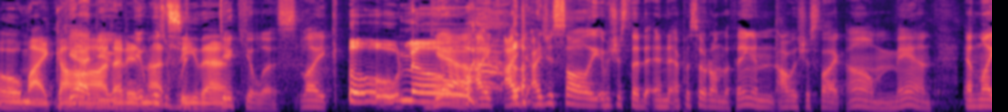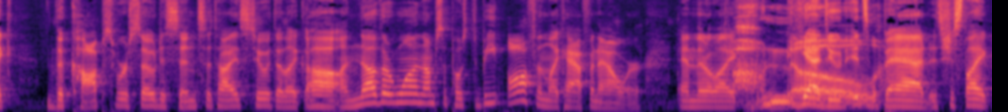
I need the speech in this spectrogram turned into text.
oh my god, yeah, dude, I did it not was see that. ridiculous. Like, Oh no. yeah, I, I I just saw like it was just a, an episode on the thing, and I was just like, oh man, and like the cops were so desensitized to it. They're like, uh, another one. I'm supposed to be off in like half an hour, and they're like, oh no. yeah, dude, it's bad. It's just like,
